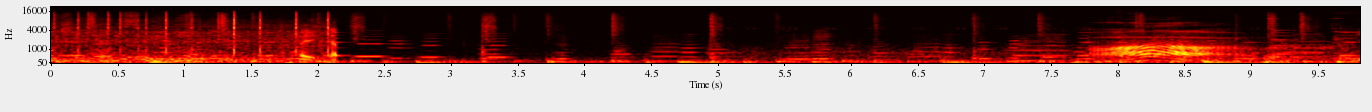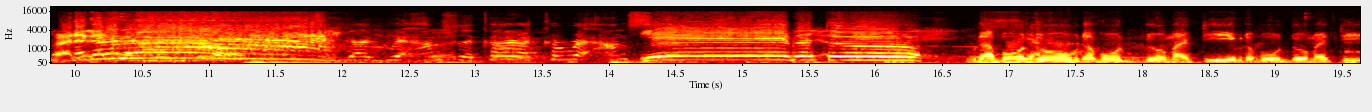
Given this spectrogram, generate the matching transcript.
motion sensor ni. Oi, tak Ah. Ada gara great answer. Correct, correct answer. Yeay, betul. Budak bodoh, budak bodoh mati, budak bodoh mati,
